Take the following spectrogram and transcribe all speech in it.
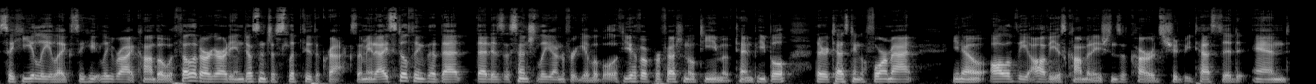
Saheeli, like Saheeli Rai combo with Felidar Guardian doesn't just slip through the cracks. I mean, I still think that, that that is essentially unforgivable. If you have a professional team of 10 people that are testing a format you know, all of the obvious combinations of cards should be tested and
